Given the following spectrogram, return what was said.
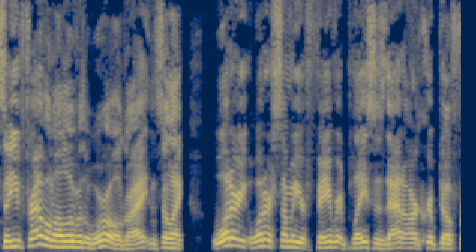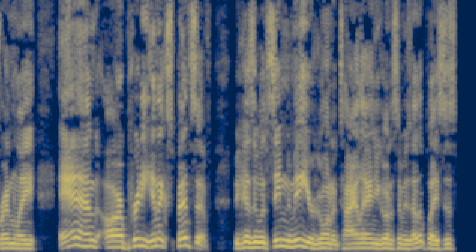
so you've traveled all over the world, right? And so like what are what are some of your favorite places that are crypto friendly and are pretty inexpensive? Because it would seem to me you're going to Thailand, you're going to some of these other places.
